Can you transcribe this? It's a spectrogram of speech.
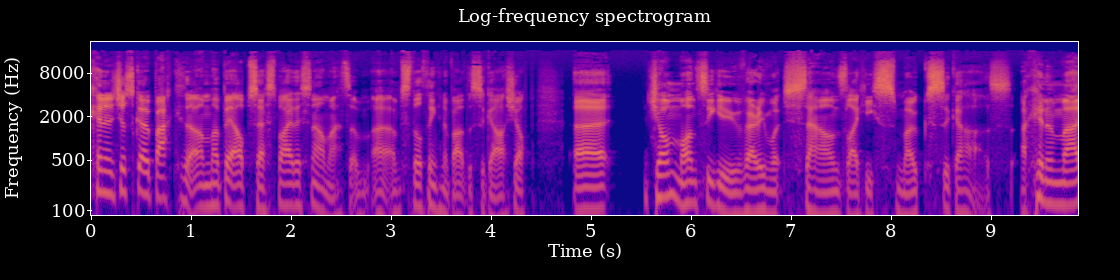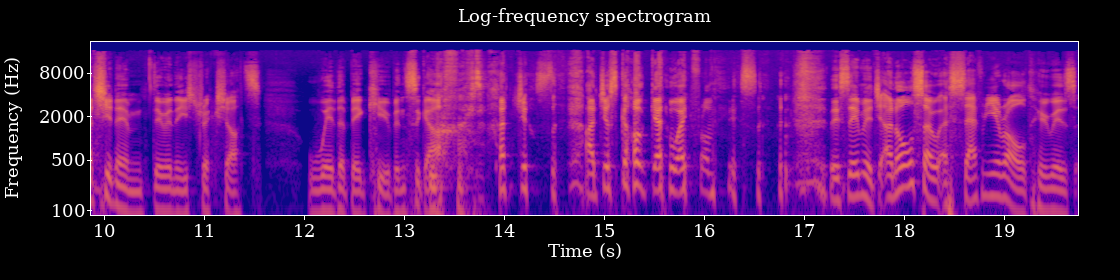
can I just go back? I'm a bit obsessed by this now, Matt. I'm, uh, I'm still thinking about the cigar shop. Uh, John Montague very much sounds like he smokes cigars. I can imagine him doing these trick shots with a big Cuban cigar. Right. I just, I just can't get away from this, this image. And also a seven-year-old who is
